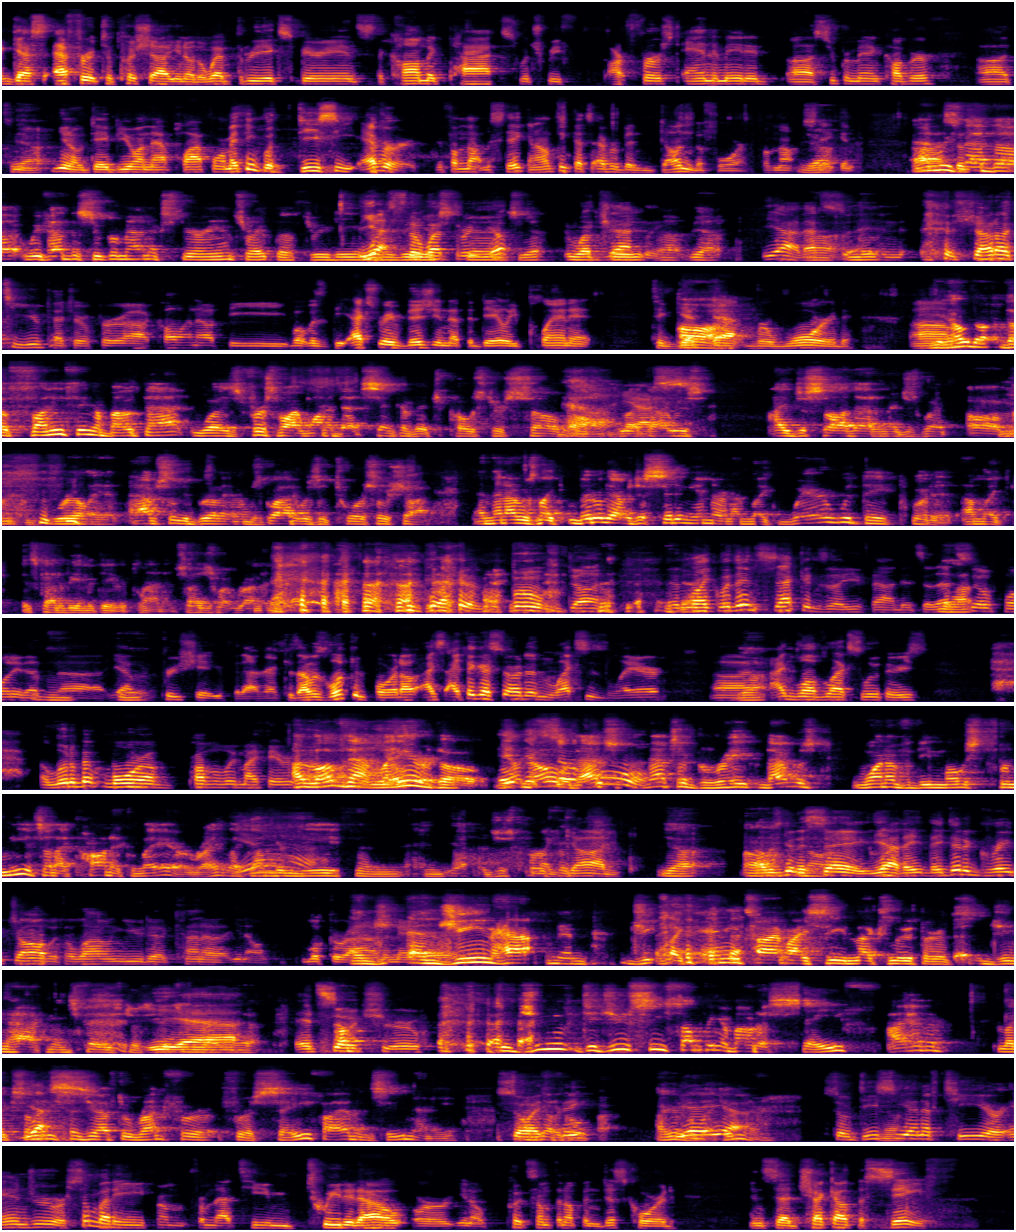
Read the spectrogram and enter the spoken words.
I guess, effort to push out you know the Web three experience, the comic packs, which we our first animated uh, Superman cover uh, to yeah. you know debut on that platform. I think with DC ever, if I'm not mistaken, I don't think that's ever been done before. If I'm not mistaken. Yeah. And uh, we've so, had the we've had the Superman experience, right? The 3D. Yes, the Web three. Yep. Yeah, Web exactly. three. Uh, yeah. Yeah, that's uh, and shout out to you, Petro, for uh, calling out the what was it, the X-ray vision at the Daily Planet to get uh, that reward. Um, you know, the, the funny thing about that was, first of all, I wanted that Sienkiewicz poster so bad. Like yes. I was I just saw that and I just went, oh man, brilliant, absolutely brilliant. I was glad it was a torso shot. And then I was like, literally, I was just sitting in there and I'm like, where would they put it? I'm like, it's got to be in the Daily Planet. So I just went running. Boom, done. And yeah. like within seconds, though, you found it. So that's yeah. so funny. That mm-hmm. uh, yeah, yeah. appreciate you for that, man. Because I was looking for it. I, I, think I started in Lex's lair. Uh, I love Lex Luthor. He's a little bit more of probably my favorite. I love that layer though. It, no, it's so that's cool. that's a great. That was one of the most for me. It's an iconic layer, right? Like yeah. underneath and and yeah, just perfect. Oh my God. Yeah. I was gonna no. say, yeah, they they did a great job with allowing you to kind of you know look around and, and Gene Hackman. Gene, like anytime I see Lex Luthor, it's Gene Hackman's face. Just yeah, right it's so um, true. did you did you see something about a safe? I haven't like somebody yes. says you have to run for for a safe. I haven't seen any. So I, I think go, I gotta yeah, go yeah. So DC yeah. NFT or Andrew or somebody from from that team tweeted out or you know put something up in Discord and said check out the safe.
